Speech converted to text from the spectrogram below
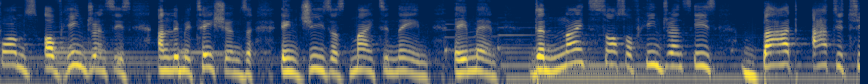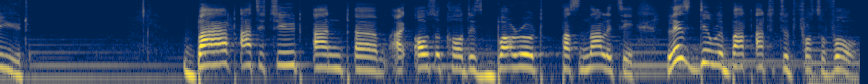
forms of hindrances and limitations in Jesus' mighty name. Amen. The ninth source of hindrance is bad attitude. Bad attitude, and um, I also call this borrowed personality. Let's deal with bad attitude first of all.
